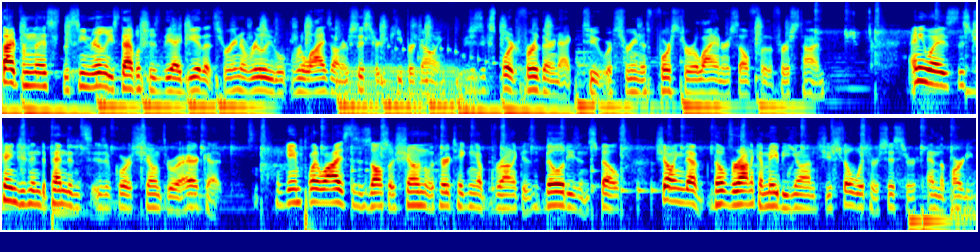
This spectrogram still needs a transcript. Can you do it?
Aside from this, the scene really establishes the idea that Serena really relies on her sister to keep her going, which is explored further in Act 2, where Serena is forced to rely on herself for the first time. Anyways, this change in independence is of course shown through a haircut. Gameplay wise, this is also shown with her taking up Veronica's abilities and spells, showing that though Veronica may be gone, she's still with her sister and the party.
